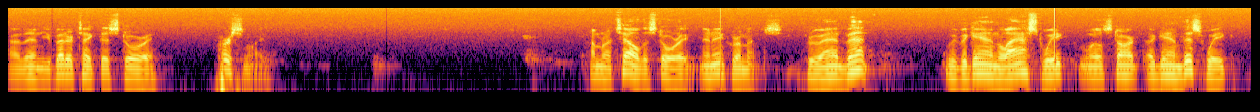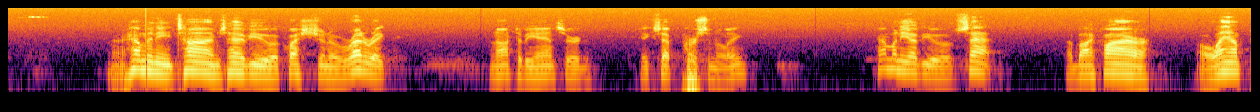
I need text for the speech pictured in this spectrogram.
uh, then you better take this story personally. I'm going to tell the story in increments through Advent. We began last week. We'll start again this week. Uh, how many times have you a question of rhetoric not to be answered except personally? How many of you have sat uh, by fire, a lamp,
